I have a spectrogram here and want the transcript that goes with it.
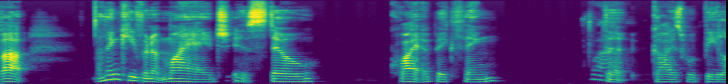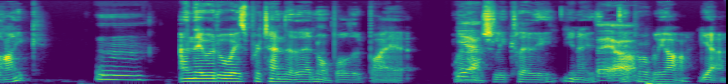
But I think even at my age, it's still quite a big thing Wow. that guys would be like, Mm, and they would always pretend that they're not bothered by it when Yeah. actually clearly you know They they, are. probably are yeah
